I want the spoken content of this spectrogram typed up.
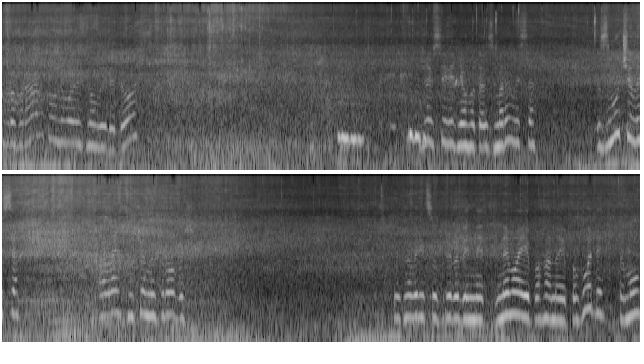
доброго ранку, у Львові знову йде дощ. Вже всі від нього так змирилися, змучилися, але нічого не зробиш. Як говориться, у природі не- немає поганої погоди, тому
